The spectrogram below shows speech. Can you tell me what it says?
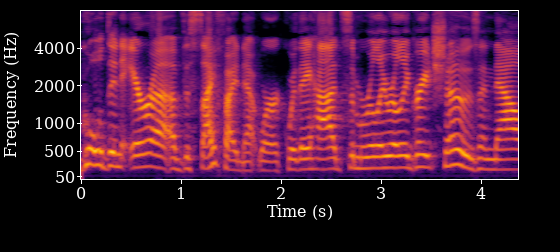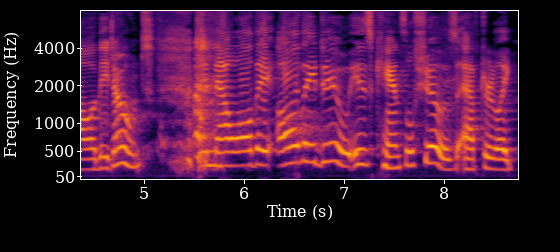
golden era of the sci-fi network where they had some really really great shows and now they don't. And now all they all they do is cancel shows after like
